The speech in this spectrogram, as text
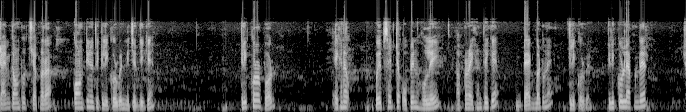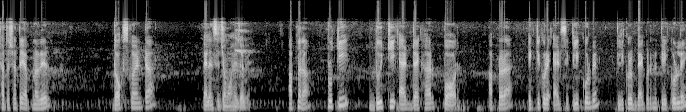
টাইম কাউন্ট হচ্ছে আপনারা কন্টিনিউতে ক্লিক করবেন নিচের দিকে। ক্লিক করার পর এখানে ওয়েবসাইটটা ওপেন হলেই আপনারা এখান থেকে ব্যাক বাটনে ক্লিক করবেন। ক্লিক করলে আপনাদের সাথে সাথে আপনাদের ডক্স কয়েনটা ব্যালেন্সে জমা হয়ে যাবে। আপনারা প্রতি দুইটি অ্যাড দেখার পর আপনারা একটি করে অ্যাডসে ক্লিক করবেন। ক্লিক করে ব্যাক বাটনে ক্লিক করলেই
